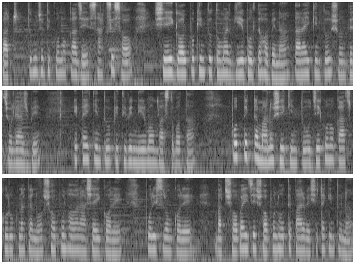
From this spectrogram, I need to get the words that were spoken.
বাট তুমি যদি কোনো কাজে সাকসেস হও, সেই গল্প কিন্তু তোমার গিয়ে বলতে হবে না, তারাই কিন্তু শুনতে চলে আসবে। এটাই কিন্তু পৃথিবীর নির্মম বাস্তবতা। প্রত্যেকটা মানুষই কিন্তু যে কোনো কাজ করুক না কেন সফল হওয়ার আশাই করে, পরিশ্রম করে। বাট সবাই যে সফল হতে পারবে সেটা কিন্তু না।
